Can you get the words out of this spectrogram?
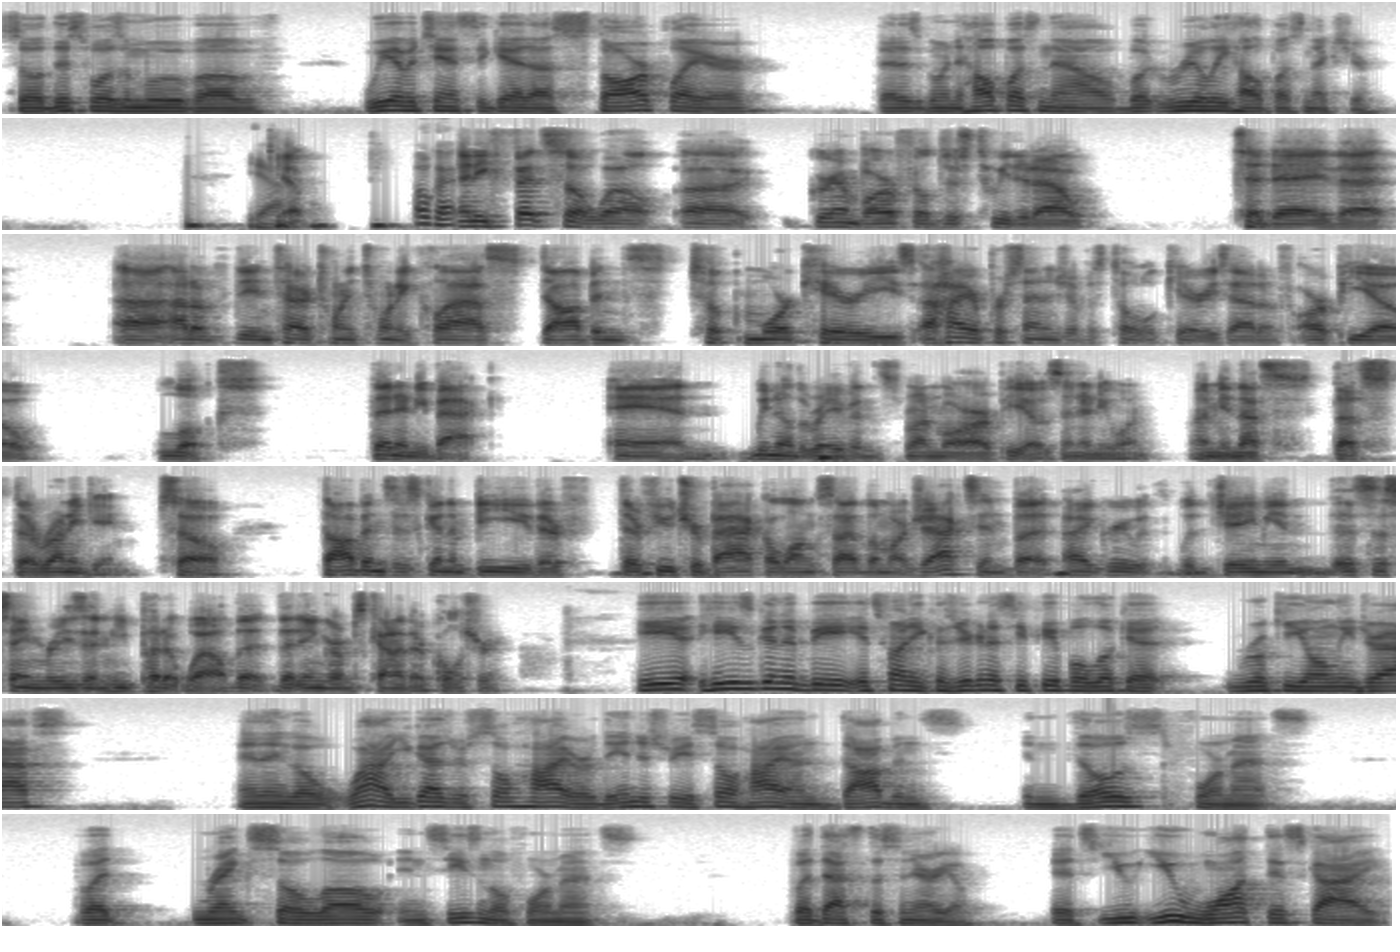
So this was a move of we have a chance to get a star player that is going to help us now, but really help us next year. Yeah. Yep. Okay. and he fits so well. Uh, Graham Barfield just tweeted out today that uh, out of the entire 2020 class, Dobbins took more carries, a higher percentage of his total carries out of RPO looks than any back. And we know the Ravens run more RPOs than anyone. I mean, that's that's their running game. So Dobbins is going to be their their future back alongside Lamar Jackson. But I agree with with Jamie, and it's the same reason he put it well that that Ingram's kind of their culture. He he's going to be. It's funny because you're going to see people look at rookie only drafts and then go, "Wow, you guys are so high," or the industry is so high on Dobbins in those formats, but ranks so low in seasonal formats. But that's the scenario. It's you you want this guy.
